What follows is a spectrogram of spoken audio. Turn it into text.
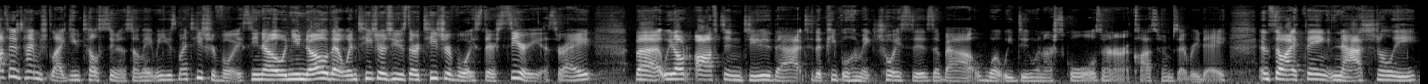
oftentimes like you tell students don't make me use my teacher voice you know and you know that when teachers use their teacher voice they're serious right? But we don't often do that to the people who make choices about what we do in our schools or in our classrooms every day. And so i think nationally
